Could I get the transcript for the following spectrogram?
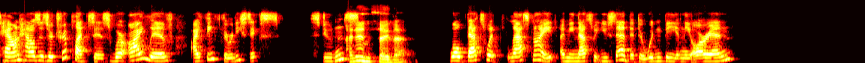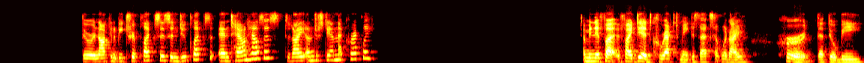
townhouses or triplexes. Where i live i think 36 students. I didn't say that. well that's what last night i mean that's what you said that there wouldn't be in the rn there are not going to be triplexes and duplex and townhouses? Did i understand that correctly? I mean if i if i did correct me because that's what i heard that there'll be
